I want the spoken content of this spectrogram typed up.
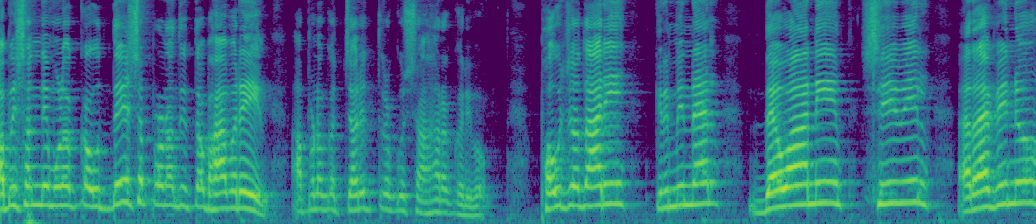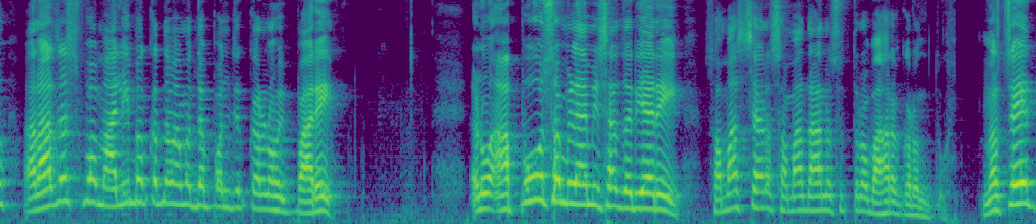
ଅଭିସନ୍ଧିମୂଳକ ଉଦ୍ଦେଶ୍ୟ ପ୍ରଣୋଦିତ ଭାବରେ ଆପଣଙ୍କ ଚରିତ୍ରକୁ ସଂହାର କରିବ। ଫୌଜଦାରୀ କ୍ରିମିନାଲ ଦେୱାନୀ ସିଭିଲ ରେଭିନ୍ୟୁ ରାଜସ୍ୱ ମାଲି ମକଦ୍ଦମା ମଧ୍ୟ ପଞ୍ଜୀକରଣ ହୋଇପାରେ। ଏଣୁ ଆପୋଷ ମିଳାମିଶା ଜରିଆରେ ସମସ୍ୟାର ସମାଧାନ ସୂତ୍ର ବାହାର କରନ୍ତୁ। ନଚେତ୍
